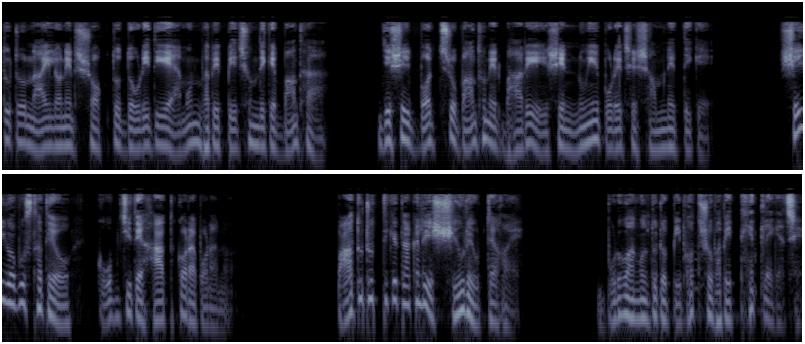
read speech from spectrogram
দুটো নাইলনের শক্ত দড়ি দিয়ে এমনভাবে পেছন দিকে বাঁধা যে সেই বজ্র বাঁধনের ভারে সে নুয়ে পড়েছে সামনের দিকে। সেই অবস্থাতেও কবজিতে হাত করা পড়ানো। পা দুটোর দিকে তাকালে শিউরে উঠতে হয়। বুড়ো আঙুল দুটো বিভৎসভাবে থেঁতলে গেছে।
